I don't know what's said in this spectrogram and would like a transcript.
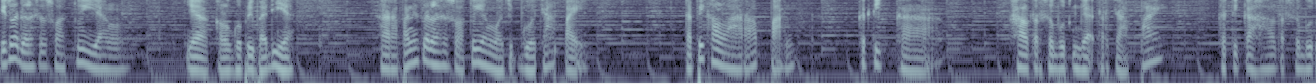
itu adalah sesuatu yang ya kalau gue pribadi ya harapan itu adalah sesuatu yang wajib gue capai. Tapi kalau harapan ketika hal tersebut nggak tercapai ketika hal tersebut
